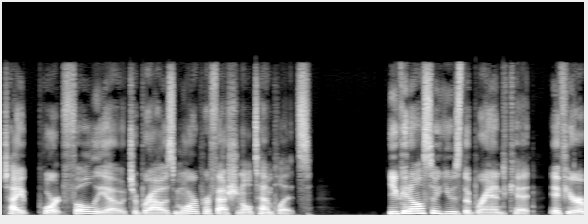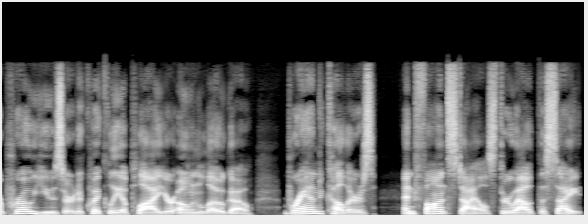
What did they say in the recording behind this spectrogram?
type Portfolio to browse more professional templates. You can also use the Brand Kit if you're a pro user to quickly apply your own logo, brand colors, and font styles throughout the site.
